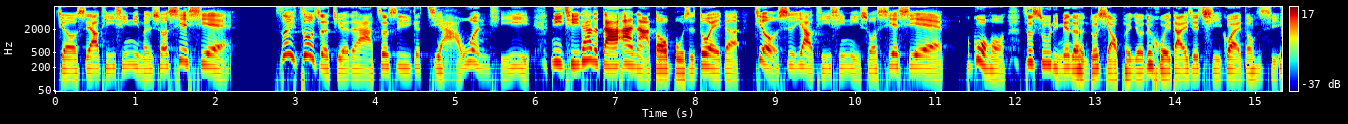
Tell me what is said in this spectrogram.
就是要提醒你们说谢谢。所以作者觉得啊，这是一个假问题，你其他的答案啊都不是对的，就是要提醒你说谢谢。不过哦，这书里面的很多小朋友就回答一些奇怪的东西，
